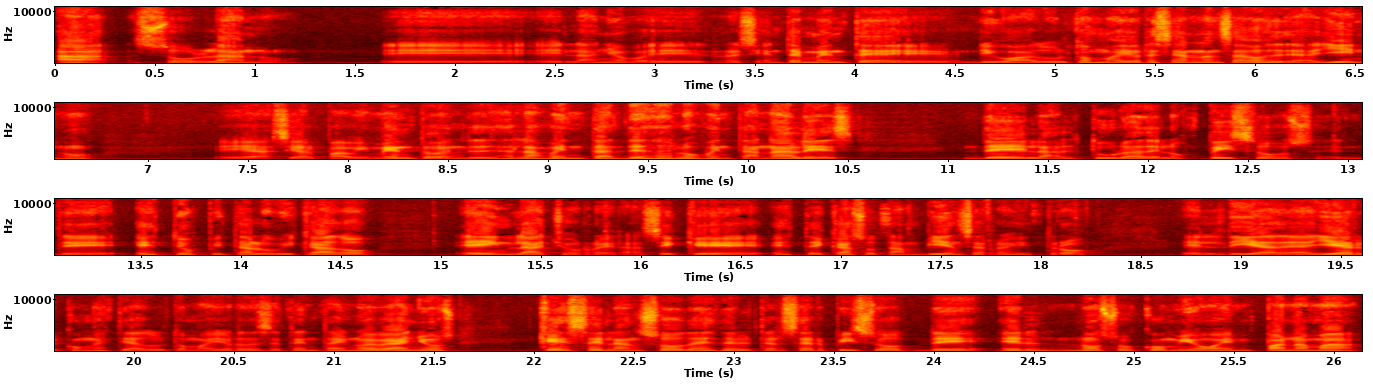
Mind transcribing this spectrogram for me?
A. Solano. Eh, el año eh, recientemente, digo, adultos mayores se han lanzado desde allí, ¿no? hacia el pavimento, desde, las desde los ventanales, de la altura de los pisos de este hospital ubicado en La Chorrera. Así que este caso también se registró el día de ayer con este adulto mayor de 79 años que se lanzó desde el tercer piso del el nosocomio en Panamá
